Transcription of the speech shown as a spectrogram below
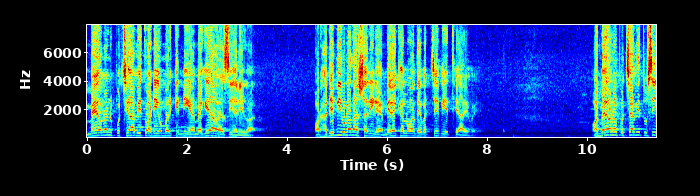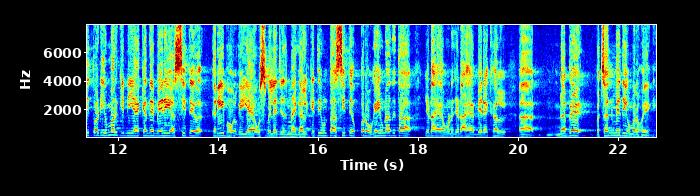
ਮੈਂ ਉਹਨਾਂ ਨੂੰ ਪੁੱਛਿਆ ਵੀ ਤੁਹਾਡੀ ਉਮਰ ਕਿੰਨੀ ਹੈ? ਮੈਂ ਗਿਆ ਹੋਇਆ ਸੀ ਹਰੀਦਵਾਰ ਔਰ ਹਜੇ ਵੀ ਉਹਨਾਂ ਦਾ ਸ਼ਰੀਰ ਹੈ। ਮੇਰੇ ਖਿਆਲ ਉਹਨਾਂ ਦੇ ਬੱਚੇ ਵੀ ਇੱਥੇ ਆਏ ਹੋਏ। ਔਰ ਮੈਂ ਉਹਨਾਂ ਨੂੰ ਪੁੱਛਿਆ ਵੀ ਤੁਸੀਂ ਤੁਹਾਡੀ ਉਮਰ ਕਿੰਨੀ ਹੈ? ਕਹਿੰਦੇ ਮੇਰੀ 80 ਤੇ ਕਰੀਬ ਹੋ ਗਈ ਹੈ। ਉਸ ਵੇਲੇ ਜਿਸ ਮੈਂ ਗੱਲ ਕੀਤੀ ਹੁਣ ਤਾਂ 80 ਤੇ ਉੱਪਰ ਹੋ ਗਈ ਉਹਨਾਂ ਦੀ ਤਾਂ ਜਿਹੜਾ ਹੈ ਹੁਣ ਜਿਹੜਾ ਹੈ ਮੇਰੇ ਖਿਆਲ ਅ, 90 95 ਦੀ ਉਮਰ ਹੋਏਗੀ।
